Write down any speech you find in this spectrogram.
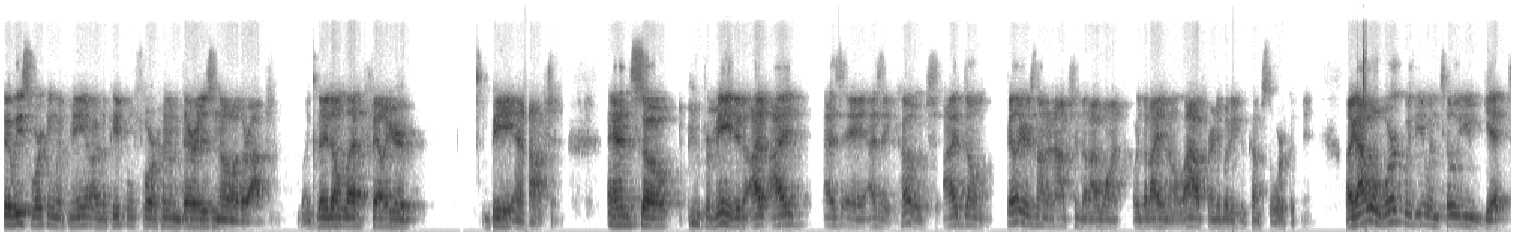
at least working with me, are the people for whom there is no other option. Like they don't let failure be an option. And so for me, dude, I, I as a as a coach, I don't failure is not an option that I want or that I even allow for anybody who comes to work with me. Like I will work with you until you get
